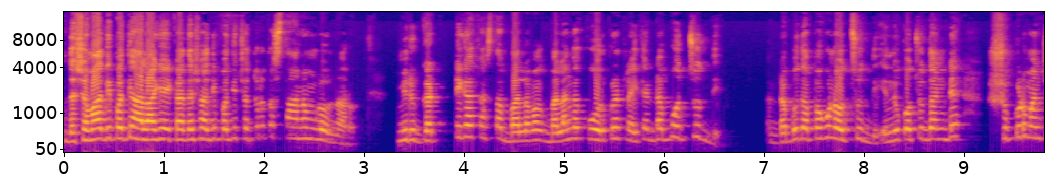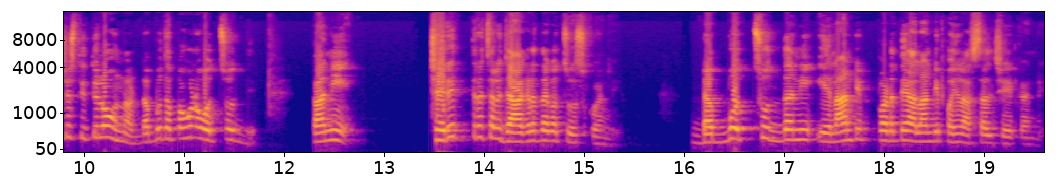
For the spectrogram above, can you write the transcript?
దశమాధిపతి అలాగే ఏకాదశాధిపతి చతుర్థ స్థానంలో ఉన్నారు. మీరు గట్టిగా కాస్త బల బలంగా కోరుకున్నట్లయితే డబ్బు వచ్చుద్ది. డబ్బు తప్పకుండా వచ్చుద్ది. ఎందుకు వచ్చుద్ది అంటే శుక్రుడు మంచి స్థితిలో ఉన్నాడు. డబ్బు తప్పకుండా వచ్చుద్ది. కానీ చరిత్ర చాలా జాగ్రత్తగా చూసుకోండి. డబ్బు వచ్చుద్దని ఎలాంటి పడితే అలాంటి పనులు అస్సలు చేయకండి.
